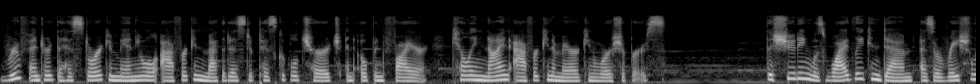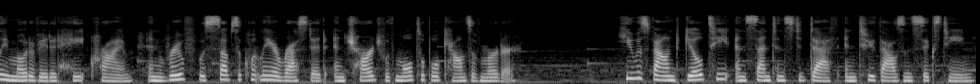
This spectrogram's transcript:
Roof entered the historic Emanuel African Methodist Episcopal Church and opened fire, killing nine African American worshippers. The shooting was widely condemned as a racially motivated hate crime, and Roof was subsequently arrested and charged with multiple counts of murder. He was found guilty and sentenced to death in 2016.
